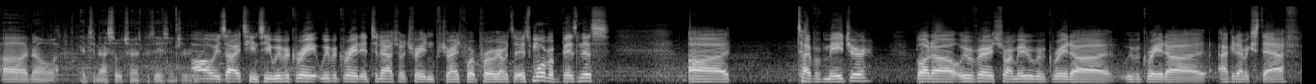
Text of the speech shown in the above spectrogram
Uh, no, international transportation trade. Oh, he's IT&T. We have a great we have a great international trade and transport program. It's, it's more of a business uh, type of major, but uh, we were very strong. Maybe we have a great uh, we have a great uh, academic staff.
